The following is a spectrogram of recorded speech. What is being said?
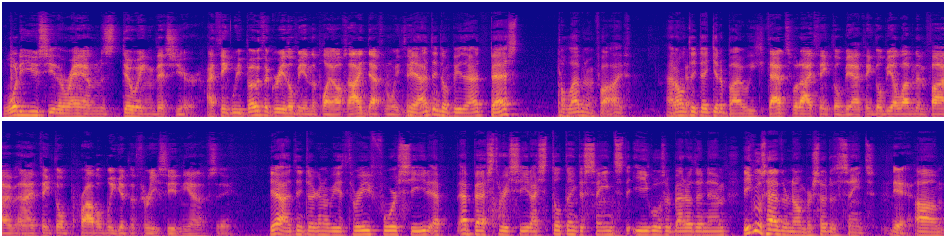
What do you see the Rams doing this year? I think we both agree they'll be in the playoffs. I definitely think. yeah, I they think they'll be there at best. Eleven and five. I don't Okay. think they get a bye week. That's what I think they'll be. I think they'll be 11 and five, and I think they'll probably get the three seed in the NFC. Yeah, I think they're going to be a three, four seed at, at best three seed. I still think the Saints, the Eagles are better than them. The Eagles have their number, so do the Saints. Yeah. Um,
